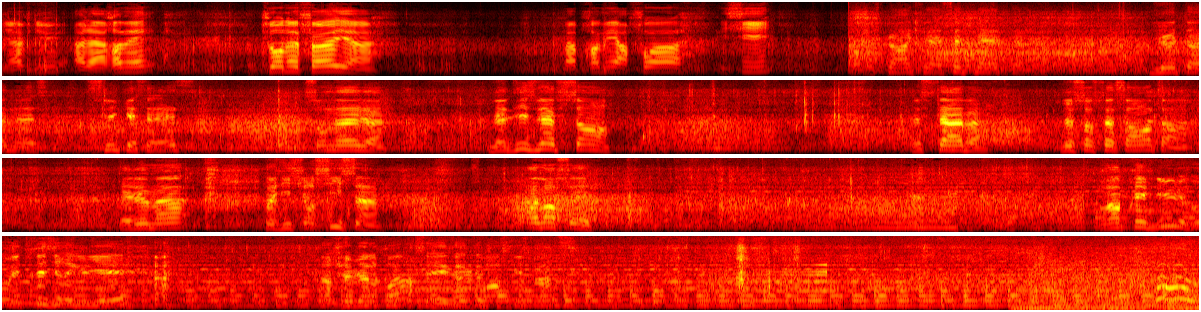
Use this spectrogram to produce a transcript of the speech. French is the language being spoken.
Bienvenue à la Ramée Tournefeuille. Ma première fois ici. J'espère qu'il à 7 mètres. Duotone Slick SLS. Son aile de 1900. Le stab 260. Et le mât position 6. Avancé. On m'a prévenu, le vent est très irrégulier. Alors je vais bien le croire, c'est exactement ce qui se passe. Oh,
